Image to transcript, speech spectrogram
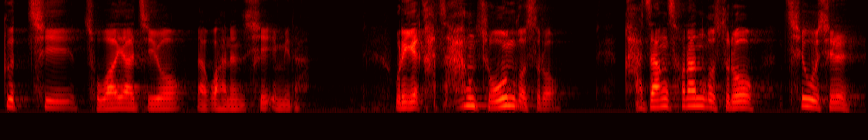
끝이 좋아야지요라고 하는 시입니다. 우리에게 가장 좋은 것으로 가장 선한 것으로 치우실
